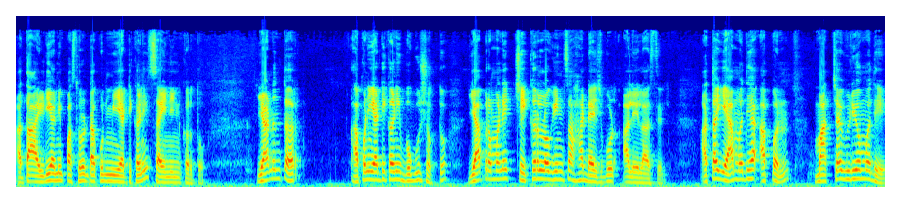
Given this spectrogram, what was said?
आता आय डी आणि पासवर्ड टाकून मी या ठिकाणी साईन इन करतो. यानंतर आपण या ठिकाणी बघू शकतो याप्रमाणे चेकर लॉग इनचा हा डॅशबोर्ड आलेला असेल. आता यामध्ये आपण मागच्या व्हिडिओमध्ये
